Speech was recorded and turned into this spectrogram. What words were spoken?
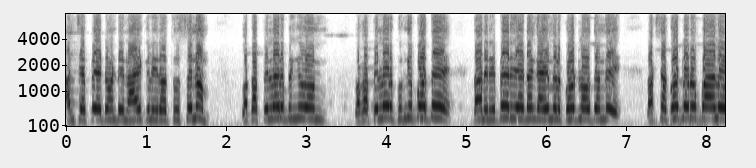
అని చెప్పేటువంటి నాయకులు ఈరోజు చూస్తున్నాం. ఒక పిల్లర్ బింగి ఒక పిల్లర్ కుంగిపోతే దాన్ని రిపేర్ చేయడానికి ఐదు వందల కోట్లు అవుతుంది. లక్ష కోట్ల రూపాయలు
